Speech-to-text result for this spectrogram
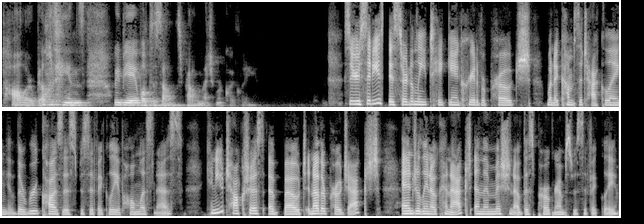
taller buildings, we'd be able to solve this problem much more quickly. So, your city is certainly taking a creative approach when it comes to tackling the root causes specifically of homelessness. Can you talk to us about another project, Angeleno Connect, and the mission of this program specifically?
